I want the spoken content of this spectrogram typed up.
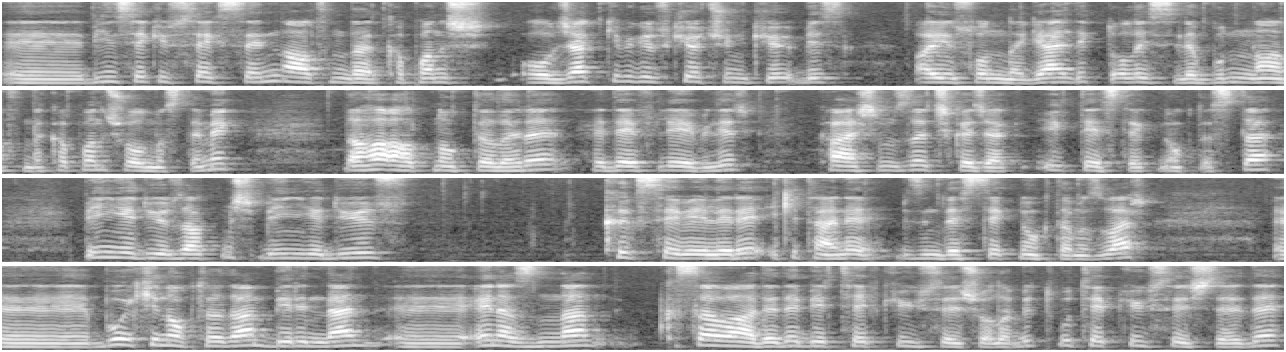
e, 1880'in altında kapanış olacak gibi gözüküyor. Çünkü biz ayın sonuna geldik. Dolayısıyla bunun altında kapanış olması demek daha alt noktaları hedefleyebilir. Karşımıza çıkacak ilk destek noktası da 1760-1740 seviyeleri iki tane bizim destek noktamız var. E, bu iki noktadan birinden e, en azından kısa vadede bir tepki yükselişi olabilir. Bu tepki yükselişleri de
